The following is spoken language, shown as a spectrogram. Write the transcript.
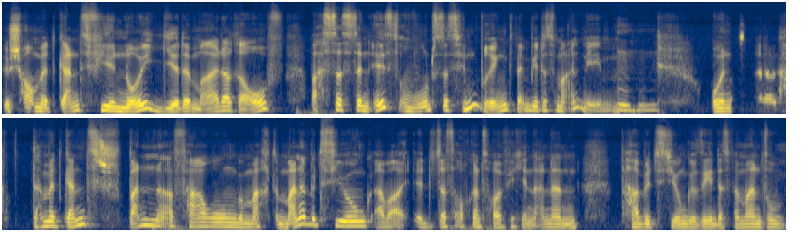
Wir schauen mit ganz viel Neugierde mal darauf, was das denn ist und wo uns das hinbringt, wenn wir das mal annehmen. Mhm. Und äh, habe damit ganz spannende Erfahrungen gemacht in meiner Beziehung, aber das auch ganz häufig in anderen Paarbeziehungen gesehen, dass wenn man so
